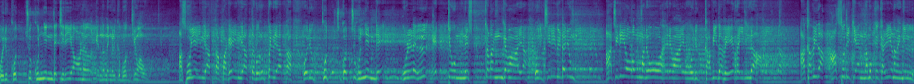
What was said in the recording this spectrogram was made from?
ഒരു കൊച്ചു കുഞ്ഞിന്റെ ചിരിയാണ് എന്ന് നിങ്ങൾക്ക് ബോധ്യമാവും. അസൂയയില്ലാത്ത പകയില്ലാത്ത വെറുപ്പില്ലാത്ത ഒരു കൊച്ചു കൊച്ചു കുഞ്ഞിന്റെ ഉള്ളിൽ ഏറ്റവും നിഷ്കളങ്കമായ ഒരു ചിരി വിടരും. ആ ചിരിയോളം മനോഹരമായ ഒരു കവിത വേറെയില്ല. ആ കവിത ആസ്വദിക്കാൻ നമുക്ക് കഴിയണമെങ്കിൽ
